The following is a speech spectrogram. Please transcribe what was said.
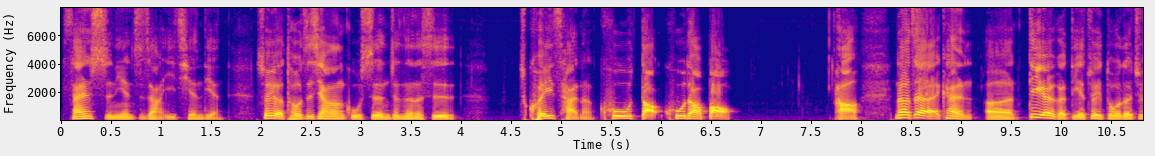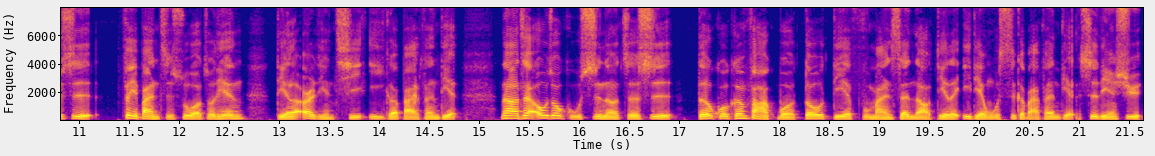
三十年只涨一千点，所以有投资香港股市人就真的是亏惨了，哭到哭到爆。好，那再来看，呃，第二个跌最多的就是费半指数，昨天跌了二点七一个百分点。那在欧洲股市呢，则是。德国跟法国都跌幅蛮深的，跌了一点五四个百分点，是连续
